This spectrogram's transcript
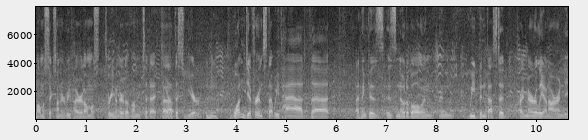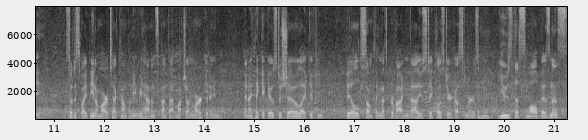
almost 600, we've hired almost 300 of them today, uh, Mm-hmm. Yeah. this year. Mm-hmm. One difference that we've had that I think is, is notable, and, and we've invested primarily on R&D. So despite being a MarTech company, we haven't spent that much on marketing. And I think it goes to show, like, if you build something that's providing value, stay close to your customers, Mm-hmm. use the small business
